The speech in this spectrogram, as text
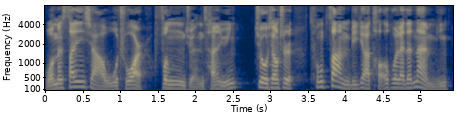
我们三下五除二，风卷残云，就像是从赞比亚逃回来的难民。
